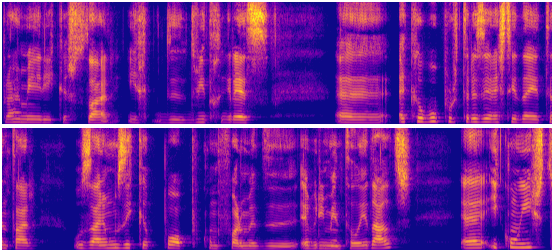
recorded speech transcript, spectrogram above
para a América estudar e de devido regresso, uh, acabou por trazer esta ideia de tentar usar a música pop como forma de abrir mentalidades. Uh, e com isto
